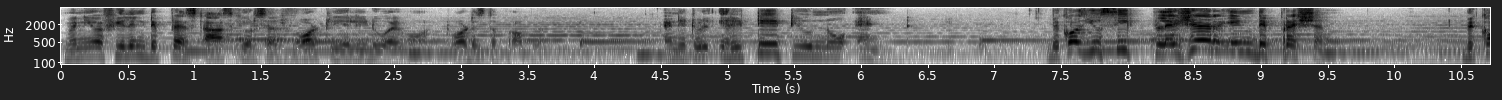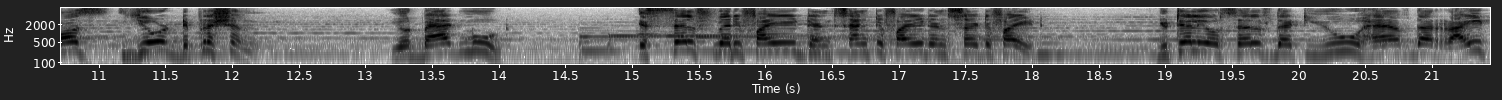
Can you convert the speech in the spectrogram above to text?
When you are feeling depressed, ask yourself, what really do I want? What is the problem? And it will irritate you no end. Because you seek pleasure in depression. Because your depression, your bad mood, is self verified and sanctified and certified. You tell yourself that you have the right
